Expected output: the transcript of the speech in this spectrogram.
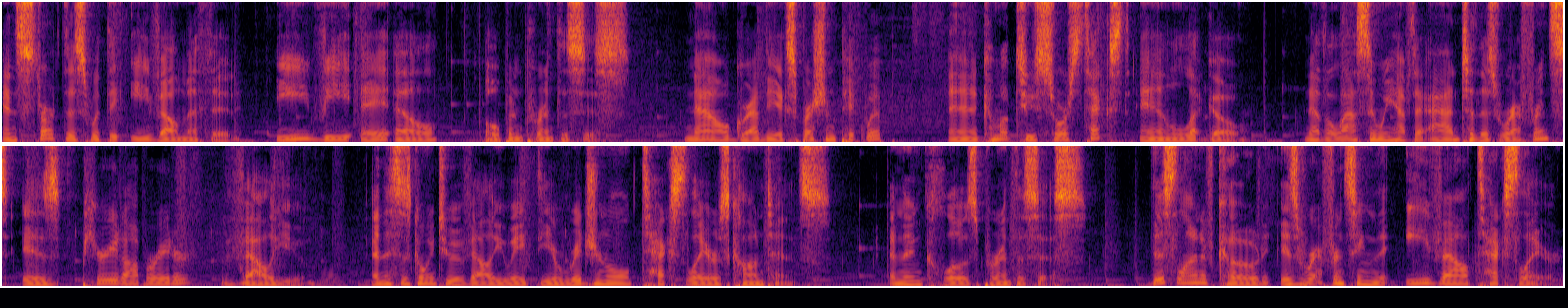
and start this with the eval method, eval open parenthesis. Now grab the expression pick whip and come up to source text and let go. Now the last thing we have to add to this reference is period operator value. And this is going to evaluate the original text layer's contents. And then close parenthesis. This line of code is referencing the eval text layer.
